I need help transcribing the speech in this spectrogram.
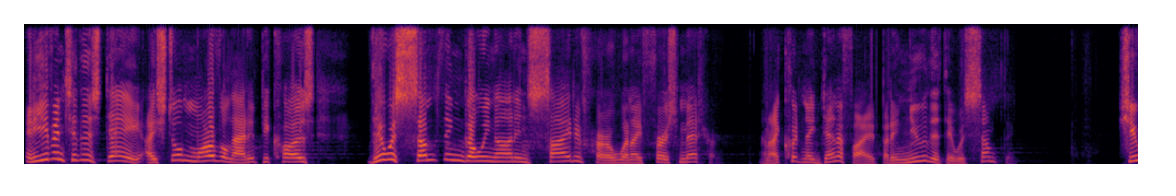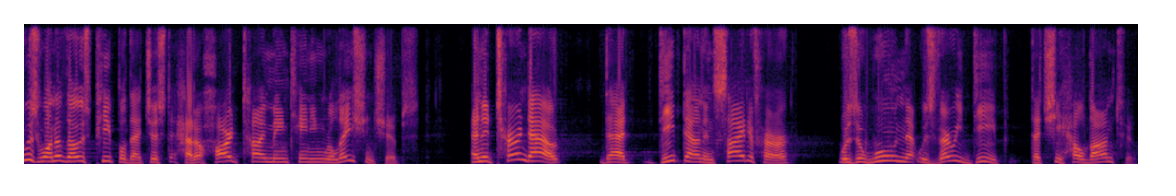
And even to this day, I still marvel at it because there was something going on inside of her when I first met her. And I couldn't identify it, but I knew that there was something. She was one of those people that just had a hard time maintaining relationships. And it turned out that deep down inside of her was a wound that was very deep that she held on to.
